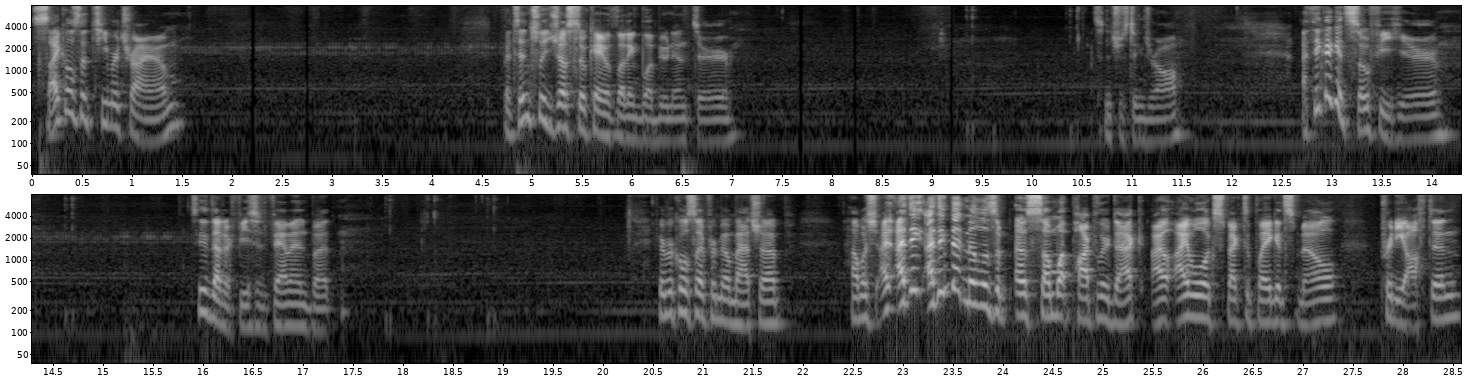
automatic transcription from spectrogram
Cycles the Temur Triumph. Potentially just okay with letting Blood Moon enter. It's an interesting draw. I think I get Sophie here. It's either that or Feast and Famine, but Favorite cool side for mill matchup. how much. I, I think I think that Mill is a, a somewhat popular deck. I I will expect to play against Mill pretty often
